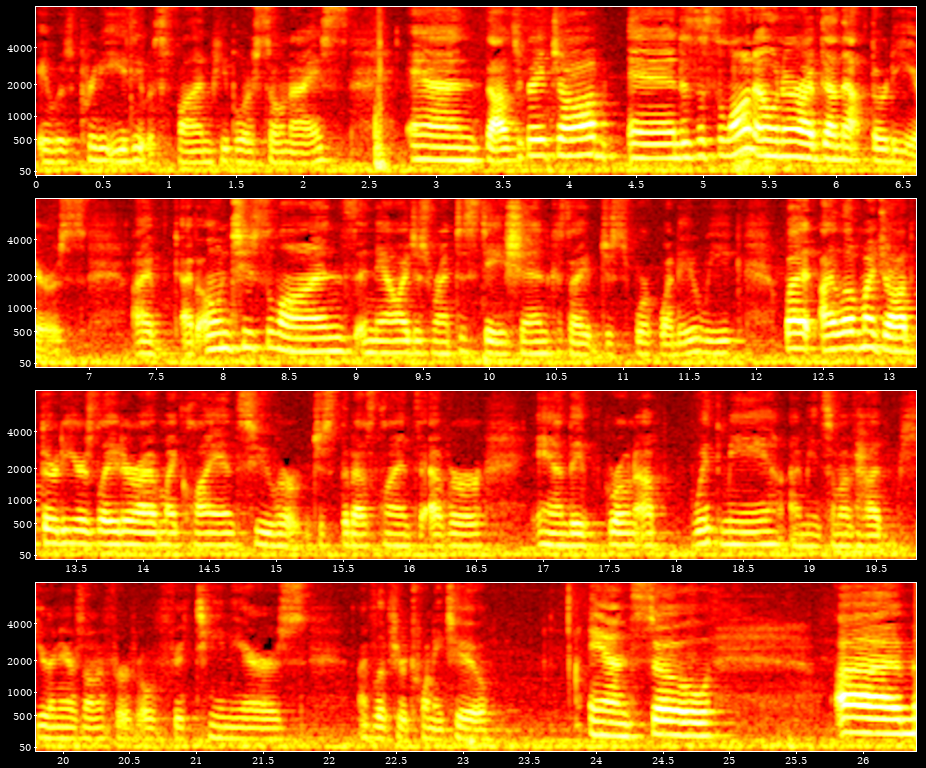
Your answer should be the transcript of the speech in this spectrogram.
it was pretty easy. It was fun. People are so nice, and that was a great job. And as a salon owner, I've done that thirty years. I've, I've owned two salons and now I just rent a station because I just work one day a week. But I love my job 30 years later. I have my clients who are just the best clients ever and they've grown up with me. I mean, some I've had here in Arizona for over 15 years. I've lived here 22. And so, um,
